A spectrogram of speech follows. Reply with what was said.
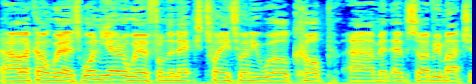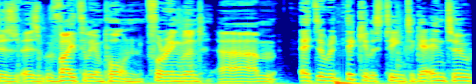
And I can't wait. It's one year away from the next 2020 World Cup, um, and so every match is, is vitally important for England. Um, it's a ridiculous team to get into,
